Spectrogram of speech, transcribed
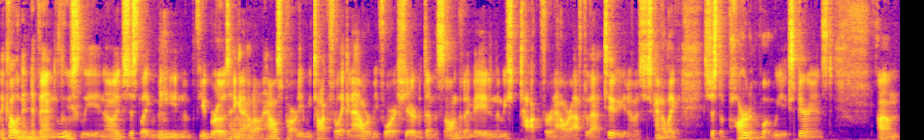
I call it an event loosely, you know, it's just like me and a few bros hanging out on house party. We talked for like an hour before I shared with them the song that I made, and then we talked for an hour after that too. You know, it's just kind of like it's just a part of what we experienced. Um,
